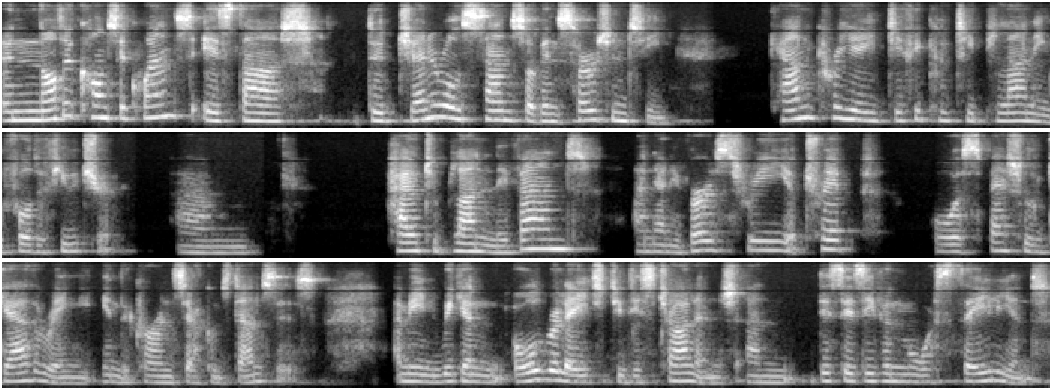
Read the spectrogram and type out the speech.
Another consequence is that the general sense of uncertainty can create difficulty planning for the future. Um, how to plan an event, an anniversary, a trip, or special gathering in the current circumstances. I mean, we can all relate to this challenge, and this is even more salient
